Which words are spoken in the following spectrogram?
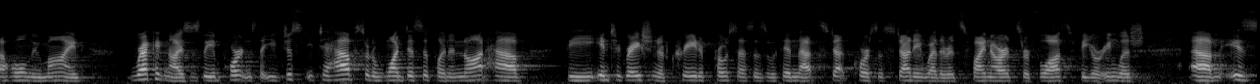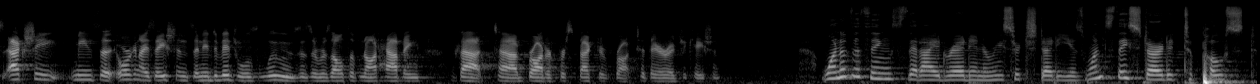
A Whole New Mind, recognizes the importance that you just to have sort of one discipline and not have the integration of creative processes within that course of study, whether it's fine arts or philosophy or English, um, is actually means that organizations and individuals lose as a result of not having that uh, broader perspective brought to their education. One of the things that I had read in a research study is once they started to post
